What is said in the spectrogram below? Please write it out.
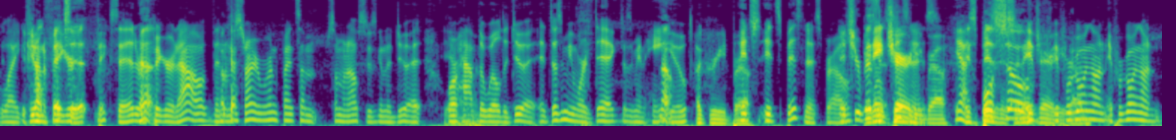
like, If you don't fix figure, it- fix it or Yeah. figure it out, then Okay. I'm sorry, we're gonna find some someone else who's gonna do it or have the will to do it. It doesn't mean we're a dick. Doesn't mean I hate No. you. Agreed, bro. It's it's business, bro. It's your business. it business. ain't charity, Business. bro. Yeah. it's Well, business. so- it ain't if, charity, if we're dog. going on if we're going on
